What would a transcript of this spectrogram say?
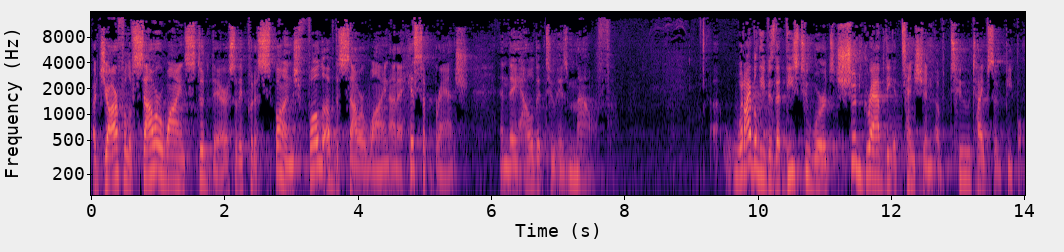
A jar full of sour wine stood there, so they put a sponge full of the sour wine on a hyssop branch, and they held it to his mouth what I believe is that these two words should grab the attention of two types of people.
